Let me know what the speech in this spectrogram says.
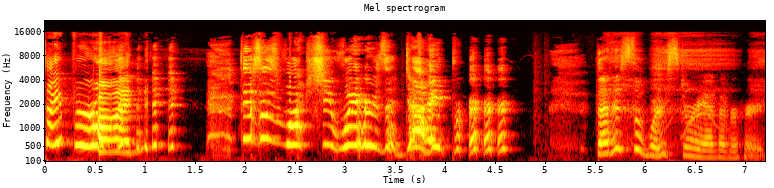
diaper on. this is why she wears a diaper. That is the worst story I've ever heard.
